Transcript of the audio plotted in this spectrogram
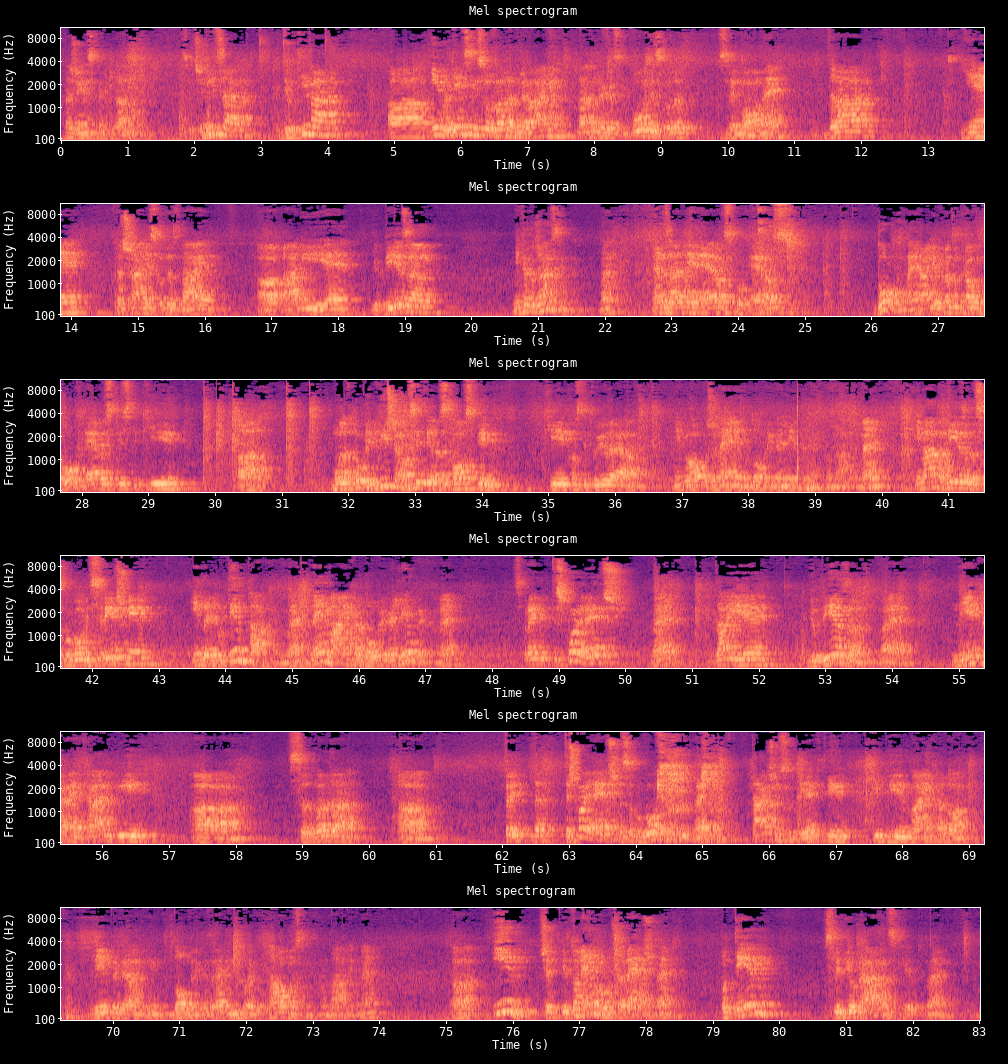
ta ženska je bila svečenica, Diotima, in v tem smislu v nadaljevanju Platonovega simpozija seveda zvemo, ne, da je vprašanje seveda zdaj, ali je ljubezen nekaj božanskega. Ne? Ne na zadnje je Eros, Bog Eros, Bog, ne? ali je pravzaprav Bog Eros tisti, ki uh, mu lahko pripišemo vse te lastnosti, ki konstituirajo njegovo poželenje do dobrega in lepega. Ne? Imamo tezo, da so bogovi srečni in da je potem takem, ne, ne manjka dobrega in lepega. Ne? Sprej, težko je reči, ne, da je ljubezen ne, nekaj, kar bi a, seveda a, torej, da, težko je reči, da so bogovi ne, takšni subjekti, ki bi manjkalo lepega in dobrega, zaradi njihove potavnosti in tako dalje. Ne. Uh, in, če je to nemogoče reči, ne, potem sledi obraten sklep, ne,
